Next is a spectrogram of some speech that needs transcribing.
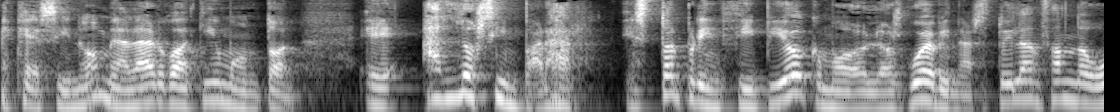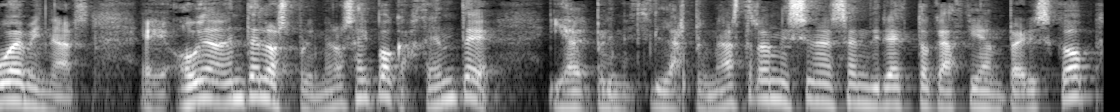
es que si no, me alargo aquí un montón. Eh, hazlo sin parar. Esto al principio, como los webinars, estoy lanzando webinars. Eh, obviamente los primeros hay poca gente. Y las primeras transmisiones en directo que hacía en Periscope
